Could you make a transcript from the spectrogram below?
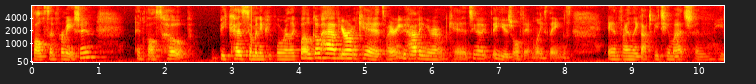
false information and false hope because so many people were like, well, go have your own kids. Why aren't you having your own kids? You know, the usual family things. And finally got to be too much, and he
